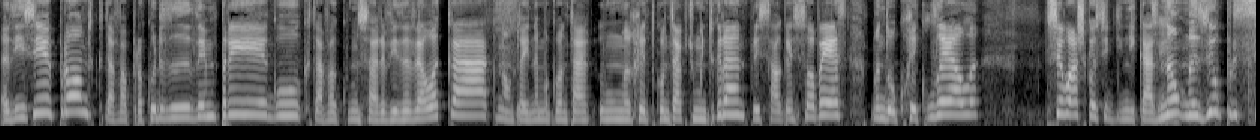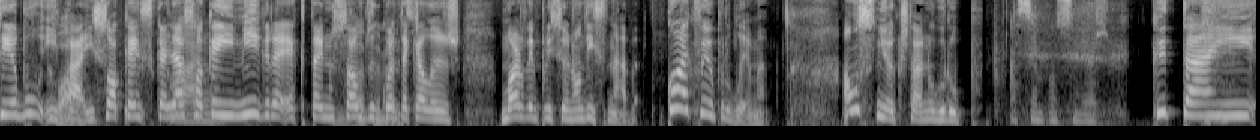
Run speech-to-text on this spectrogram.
a dizer, pronto, que estava à procura de, de emprego, que estava a começar a vida dela cá, que não tem ainda uma, uma rede de contactos muito grande, por isso alguém soubesse, mandou o currículo dela. Se eu acho que é o sítio indicado, não, mas eu percebo, e Claro. pá, e só quem, se calhar, só Claro. quem imigra é que tem noção de Exatamente. quanto é que elas mordem, por isso eu não disse nada. Qual é que foi o problema? Há um senhor que está no grupo Há sempre um senhor. que tem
